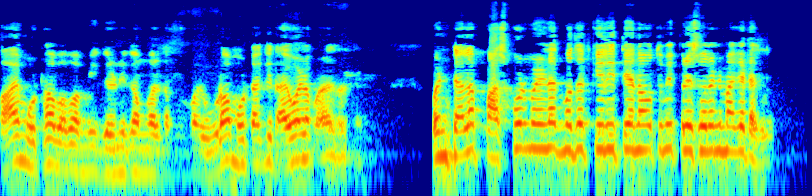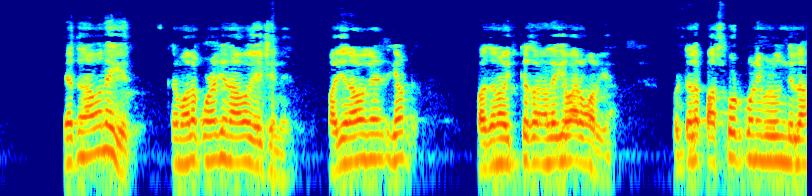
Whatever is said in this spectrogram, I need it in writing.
काय मोठा बाबा मी गिरणी कामगारचा एवढा मोठा की धायवळला पळायला जाते पण त्याला पासपोर्ट मिळण्यात मदत केली ते नाव तुम्ही प्रेसवाल्यांनी मागे टाकलं. त्याचं नावं नाही घेत कारण मला कोणाची नावं घ्यायची नाही माझी नावं घ्यायची घेऊन माझं नाव इतकं चांगलं आहे की वारंवार घ्या. पण त्याला पासपोर्ट कोणी मिळवून दिला?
